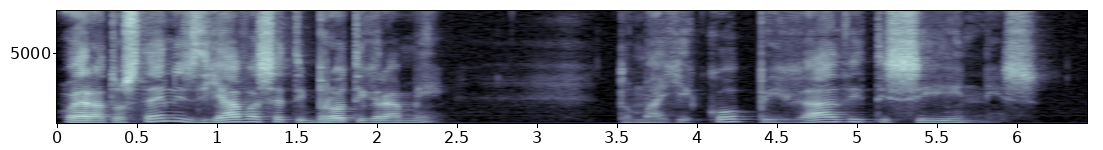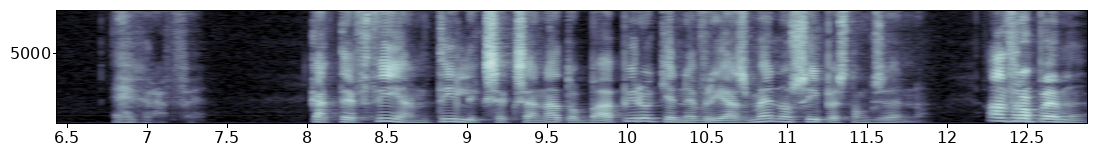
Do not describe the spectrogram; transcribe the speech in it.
Ο Ερατοσθένης διάβασε την πρώτη γραμμή. «Το μαγικό πηγάδι της Σιήνης», έγραφε. Κατευθείαν τύλιξε ξανά τον πάπυρο και νευριασμένος είπε στον ξένο. «Άνθρωπέ μου,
